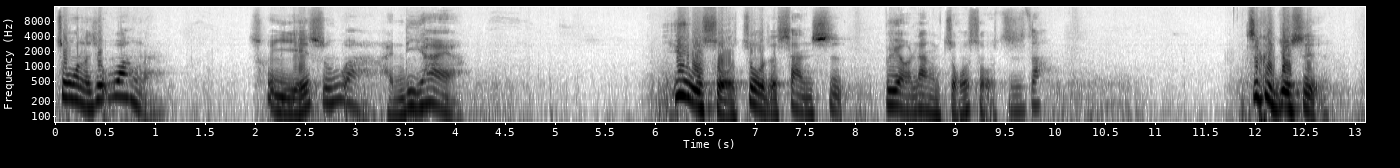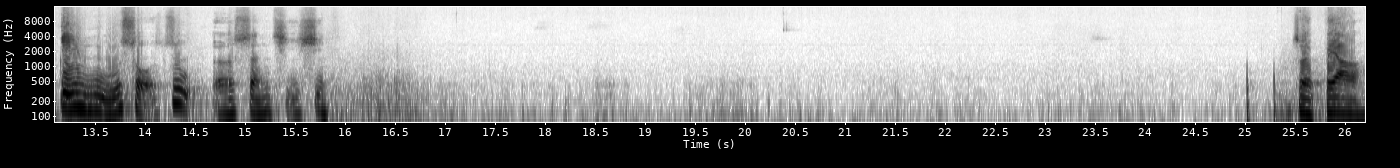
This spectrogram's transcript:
做了就忘了，所以耶稣啊，很厉害啊。右手做的善事，不要让左手知道。这个就是。因无所住而生其性，所以不要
